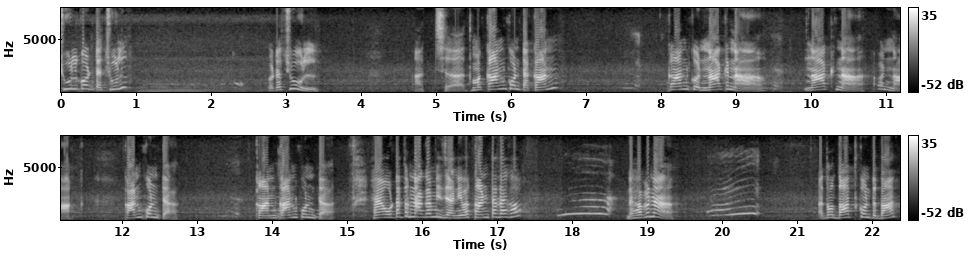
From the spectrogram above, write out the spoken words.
চুল কোনটা? চুল? ওটা চুল। আচ্ছা তোমার কান কোনটা? কান? কান কোন নাক না। নাক না, আবার নাক। কান কোনটা? কান কান কোনটা? হ্যাঁ ওটা তো নাক, আমি জানি। এবার কানটা দেখাও। দেখাবে না? আর তোমার দাঁত কোনটা? দাঁত?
